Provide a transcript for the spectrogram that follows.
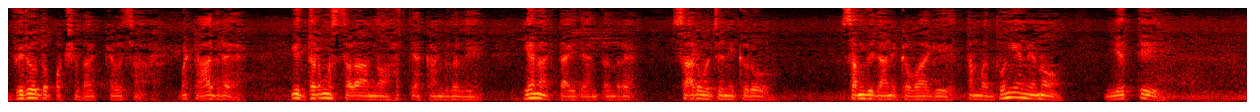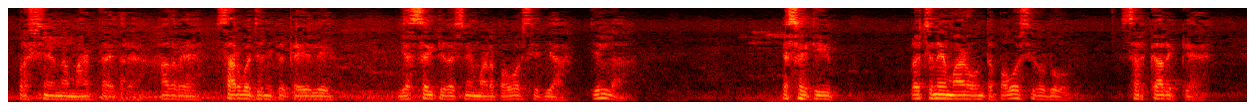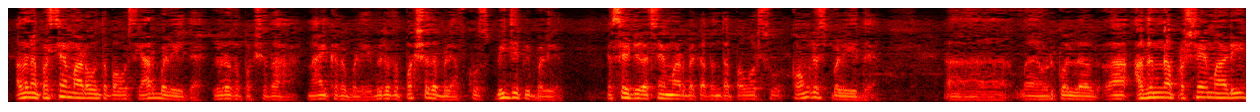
ವಿರೋಧ ಪಕ್ಷದ ಕೆಲಸ. ಬಟ್ ಆದರೆ ಈ ಧರ್ಮಸ್ಥಳ ಅನ್ನೋ ಹತ್ಯಾಕಾಂಡದಲ್ಲಿ ಏನಾಗ್ತಾ ಇದೆ ಅಂತಂದ್ರೆ ಸಾರ್ವಜನಿಕರು ಸಂವಿಧಾನಿಕವಾಗಿ ತಮ್ಮ ಧ್ವನಿಯನ್ನೇನೋ ಎತ್ತಿ ಪ್ರಶ್ನೆಯನ್ನ ಮಾಡ್ತಾ ಇದ್ದಾರೆ. ಆದರೆ ಸಾರ್ವಜನಿಕರ ಕೈಯಲ್ಲಿ ಎಸ್ ಐ ಟಿ ರಚನೆ ಮಾಡೋ ಪವರ್ಸ್ ಇದೆಯಾ? ಇಲ್ಲ. ಎಸ್ ಐ ಟಿ ರಚನೆ ಮಾಡುವಂತ ಪವರ್ಸ್ ಇರೋದು ಸರ್ಕಾರಕ್ಕೆ. ಅದನ್ನ ಪ್ರಶ್ನೆ ಮಾಡುವಂತ ಪವರ್ಸ್ ಯಾರ ಬಳಿ ಇದೆ? ವಿರೋಧ ಪಕ್ಷದ ನಾಯಕರ ಬಳಿ, ವಿರೋಧ ಪಕ್ಷದ ಬಳಿ ಅಫ್ಕೋರ್ಸ್ ಬಿಜೆಪಿ ಬಳಿ. ಎಸ್ ಐ ಟಿ ರಚನೆ ಮಾಡಬೇಕಾದಂತ ಪವರ್ಸ್ ಕಾಂಗ್ರೆಸ್ ಬಳಿ ಇದೆ. ಹುಡ್ಕೊಲ್ಲ ಅದನ್ನ ಪ್ರಶ್ನೆ ಮಾಡಿ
